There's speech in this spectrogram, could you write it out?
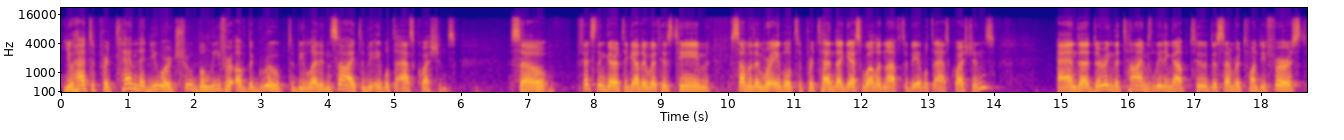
You had to pretend that you were a true believer of the group to be let inside to be able to ask questions. So, Festinger, together with his team, some of them were able to pretend, I guess, well enough to be able to ask questions. And uh, during the times leading up to December 21st,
